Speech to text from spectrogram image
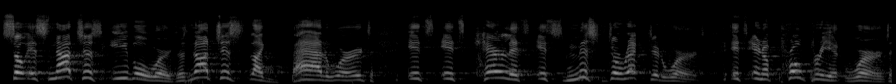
So it's not just evil words. It's not just like bad words. It's it's careless, it's misdirected words. It's inappropriate words.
